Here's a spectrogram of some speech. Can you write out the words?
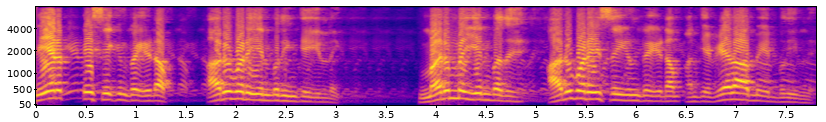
வேரத்தை செய்கின்ற இடம். அறுவடை என்பது இங்கே இல்லை. மறுமை என்பது அறுவடை செய்கின்ற இடம். அங்கே வேளாண்மை என்பது இல்லை.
